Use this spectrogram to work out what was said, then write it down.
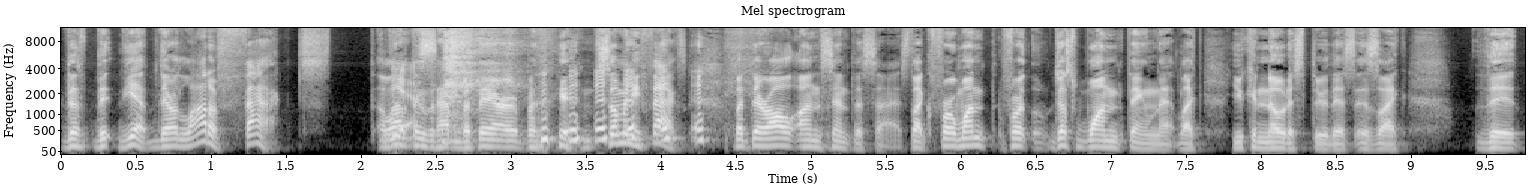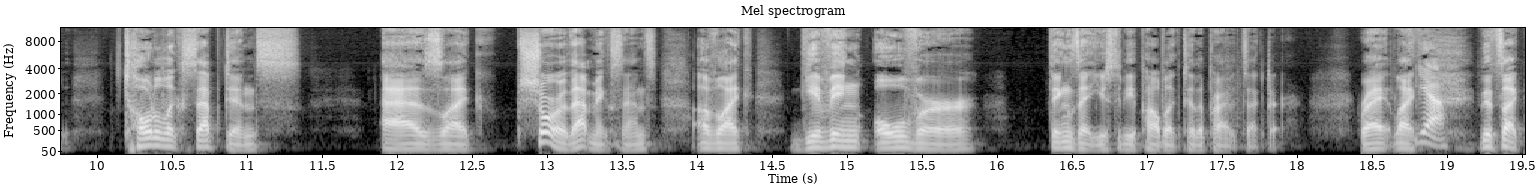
The, the, yeah, there are a lot of facts. A lot of things that happen, but they are but so many facts, but they're all unsynthesized. Like for one, for just one thing that like you can notice through this is like the total acceptance as like sure that makes sense of like giving over things that used to be public to the private sector. Right, like Yeah. it's like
